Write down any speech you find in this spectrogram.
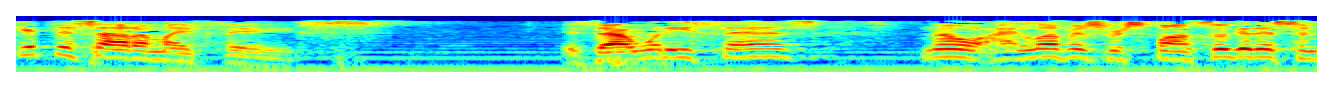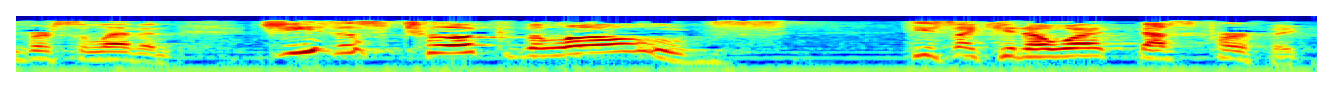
Get this out of my face. Is that what he says? No, I love his response. Look at this in verse 11. Jesus took the loaves. He's like, you know what? That's perfect.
